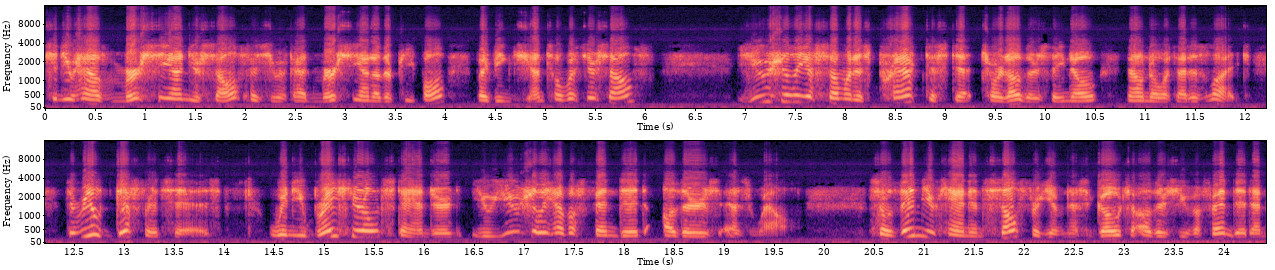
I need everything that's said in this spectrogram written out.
Can you have mercy on yourself as you have had mercy on other people by being gentle with yourself? Usually if someone has practiced it toward others, they know now know what that is like. The real difference is when you break your own standard, you usually have offended others as well. So then you can, in self-forgiveness, go to others you've offended and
